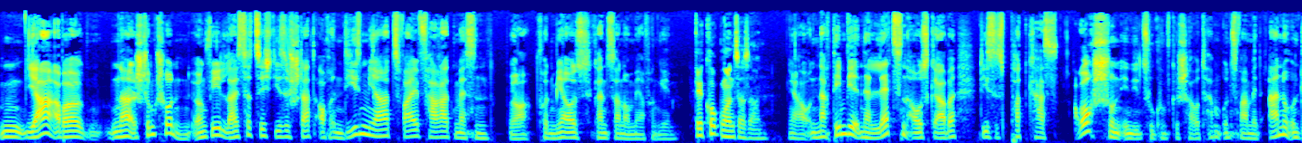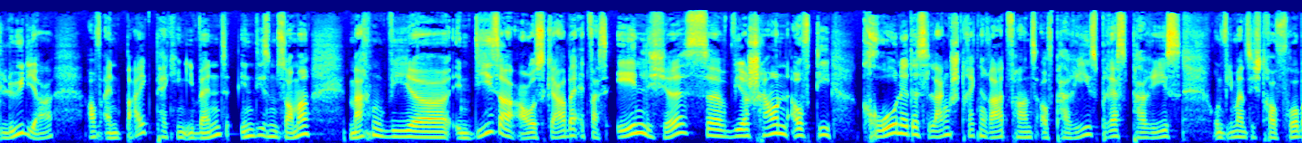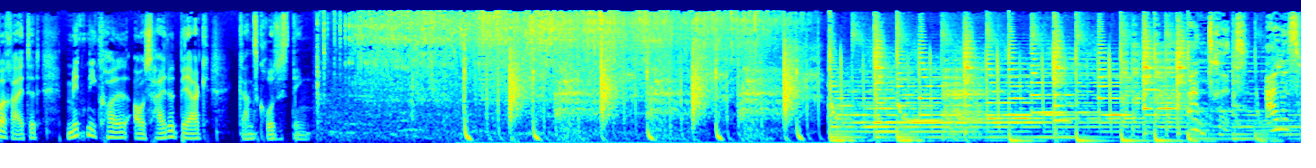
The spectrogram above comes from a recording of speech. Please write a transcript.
Mm, Ja, aber na, stimmt schon. Irgendwie leistet sich diese Stadt auch in diesem Jahr zwei Fahrradmessen. Ja, von mir aus kann es da noch mehr von geben. Wir gucken uns das an. Ja, und nachdem wir in der letzten Ausgabe dieses Podcasts auch schon in die Zukunft geschaut haben, und zwar mit Anne und Lydia auf ein Bikepacking-Event in diesem Sommer, machen wir in dieser Ausgabe etwas ähnliches. Äh, Wir schauen auf die Krone des Langstreckenradfahrens auf Paris, Brest, Paris und wie man sich darauf vorbereitet. Mit Nicole aus Heidelberg. Ganz großes Ding.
